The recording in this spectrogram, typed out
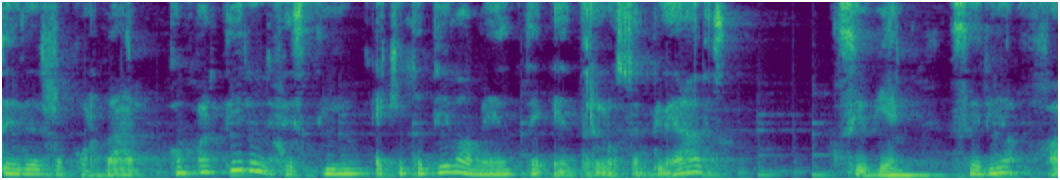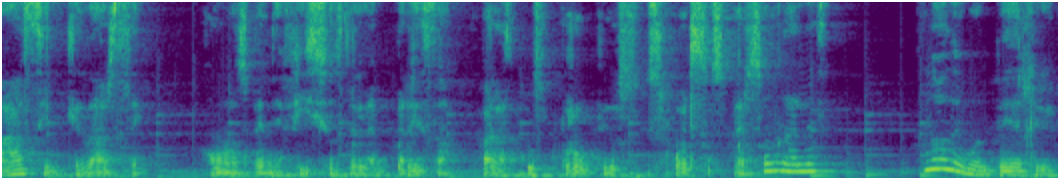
debes recordar compartir el festín equitativamente entre los empleados. Si bien sería fácil quedarse con los beneficios de la empresa para tus propios esfuerzos personales, no devolverle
